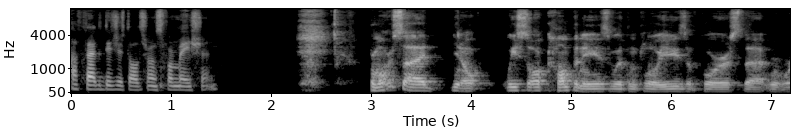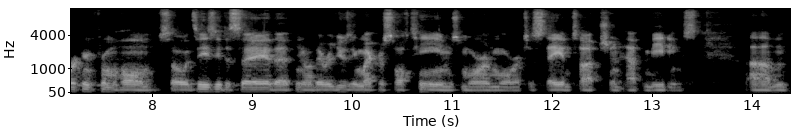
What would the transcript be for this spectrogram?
affect digital transformation? From our side, you know, we saw companies with employees, of course, that were working from home. So it's easy to say that, you know, they were using Microsoft Teams more and more to stay in touch and have meetings. Um,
